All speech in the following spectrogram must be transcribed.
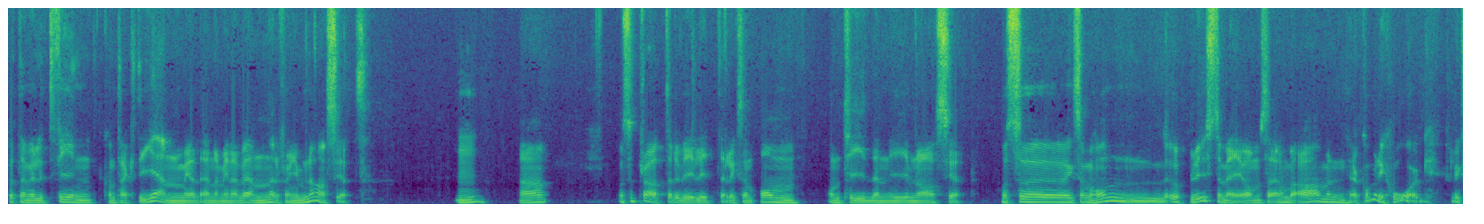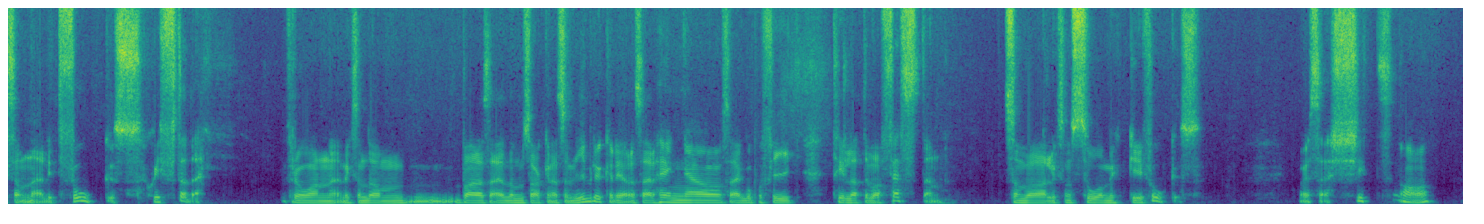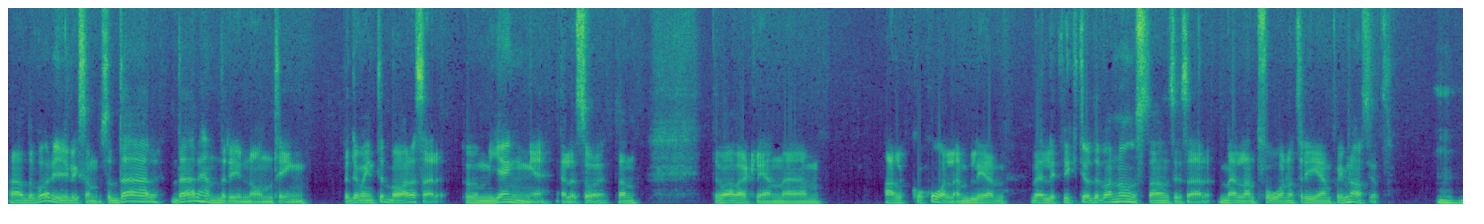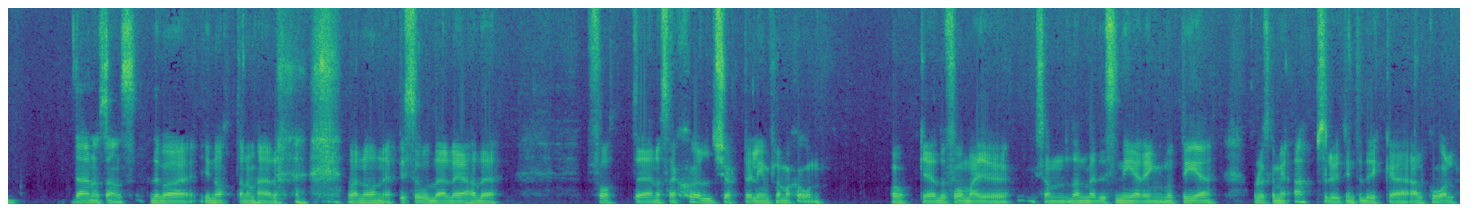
fått en väldigt fin kontakt igen med en av mina vänner från gymnasiet. Mm. Ja. Och så pratade vi lite liksom om, om tiden i gymnasiet. Och så liksom, hon upplyste mig om, så här, hon bara, ah, men jag kommer ihåg liksom, när ditt fokus skiftade. Från liksom, de, bara så här, de sakerna som vi brukade göra, så här, hänga och så här, gå på fik, till att det var festen som var liksom, så mycket i fokus. Och jag så här, shit, ja. ja, då var det ju liksom, så där, där hände det ju någonting. För det var inte bara så här umgänge eller så, utan det var verkligen eh, alkoholen blev väldigt viktig. Och det var någonstans i så här, mellan tvåan och trean på gymnasiet. Mm. Där någonstans. Det var i något av de här, det var någon episod där jag hade fått eh, någon så här sköldkörtelinflammation. Och eh, då får man ju liksom någon medicinering mot det. Och då ska man absolut inte dricka alkohol.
